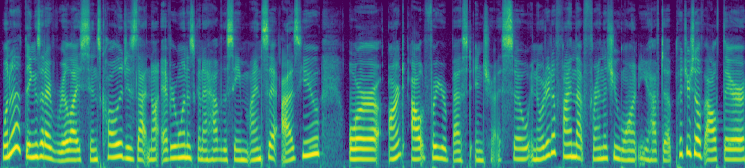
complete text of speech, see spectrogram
one of the things that I've realized since college is that not everyone is going to have the same mindset as you or aren't out for your best interest. So, in order to find that friend that you want, you have to put yourself out there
